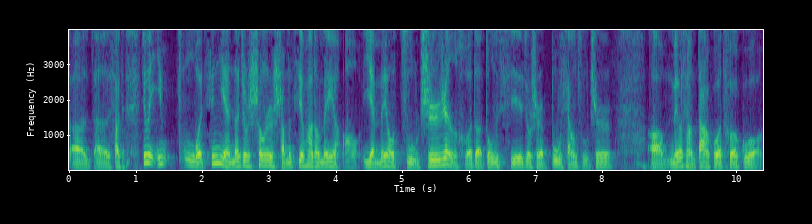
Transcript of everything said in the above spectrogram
呃呃消息，因为因我今年呢就是生日什么计划都没有，也没有组织任何的东西，就是不想组织，呃没有想大过特过，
